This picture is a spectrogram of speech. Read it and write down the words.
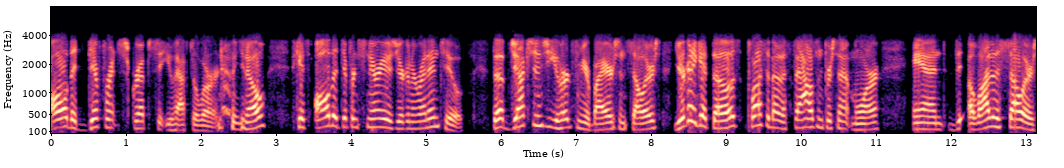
all the different scripts that you have to learn, you know, because all the different scenarios you're going to run into. The objections you heard from your buyers and sellers, you're going to get those plus about a thousand percent more. And the, a lot of the sellers,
